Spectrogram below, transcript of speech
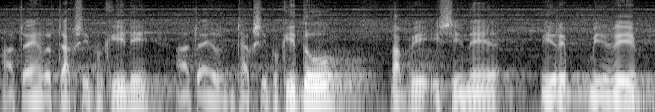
ada yang redaksi begini, ada yang redaksi begitu, tapi isine mirip-mirip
